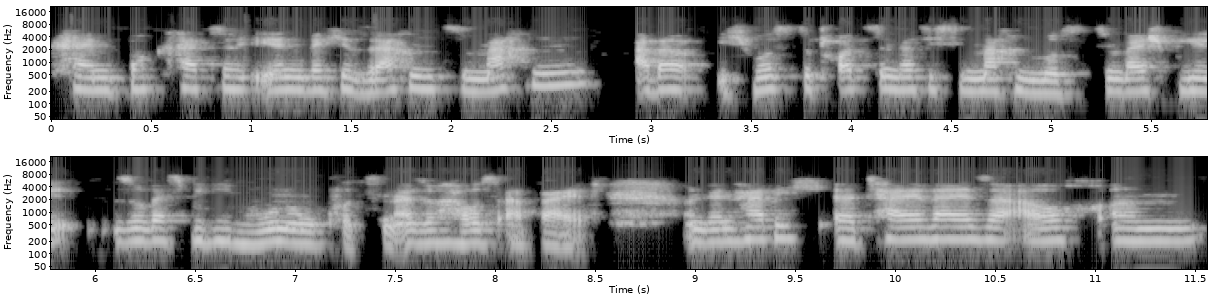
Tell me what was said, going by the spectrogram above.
keinen Bock hatte, irgendwelche Sachen zu machen aber ich wusste trotzdem, dass ich sie machen muss. Zum Beispiel sowas wie die Wohnung putzen, also Hausarbeit. Und dann habe ich äh, teilweise auch ähm,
